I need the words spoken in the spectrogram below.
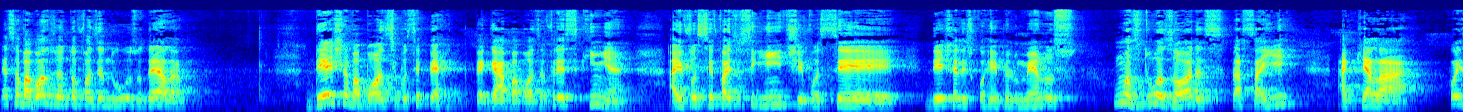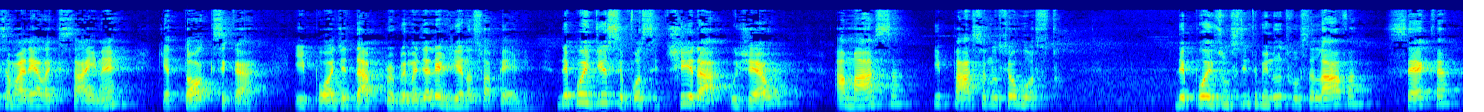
Essa babosa eu já estou fazendo uso dela. Deixa a babosa, se você pegar a babosa fresquinha, Aí você faz o seguinte, você deixa ela escorrer pelo menos umas duas horas para sair aquela coisa amarela que sai, né? Que é tóxica e pode dar problema de alergia na sua pele. Depois disso, você tira o gel, amassa e passa no seu rosto. Depois de uns 30 minutos você lava, seca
